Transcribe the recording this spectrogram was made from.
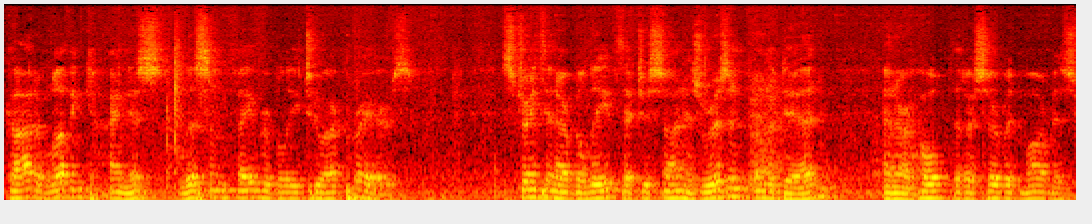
God of loving kindness, listen favorably to our prayers. Strengthen our belief that your Son has risen from the dead and our hope that our servant Marvis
